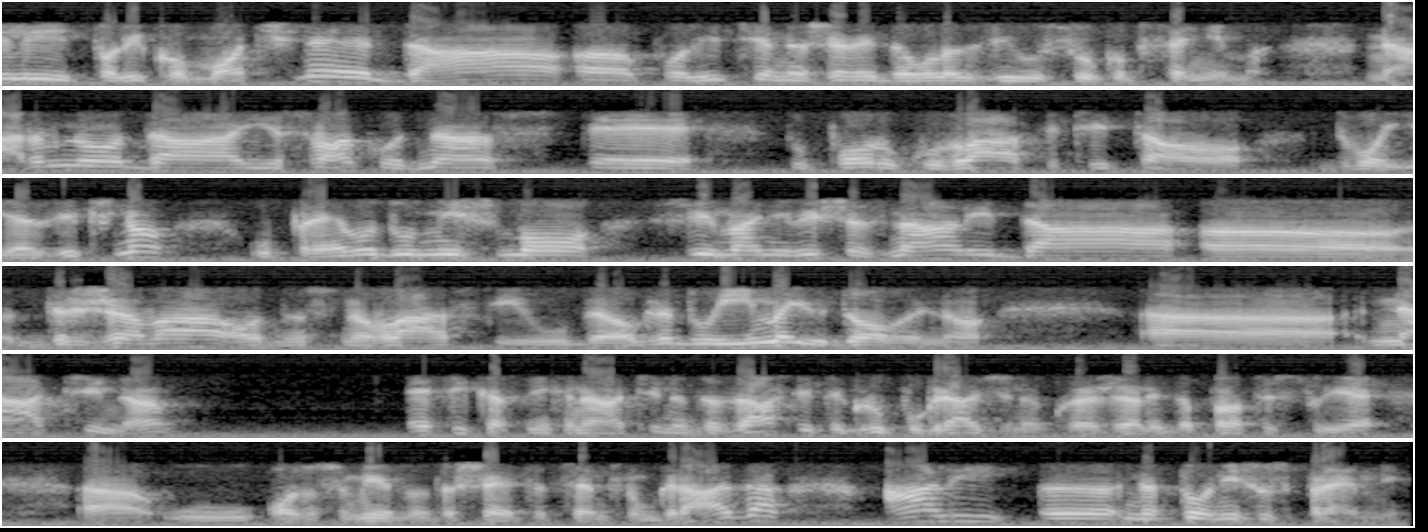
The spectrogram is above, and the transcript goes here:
ili toliko moćne da uh, policija ne želi da ulazi u sukob sa njima. Naravno da je svako od nas te, tu poruku vlasti čitao dvojezično. U prevodu mi smo svi manje više znali da uh, država, odnosno vlasti u Beogradu imaju dovoljno uh, načina efikasnih načina da zaštite grupu građana koja želi da protestuje a, u, odnosno mirno da šeta centrom grada, ali e, na to nisu spremni.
